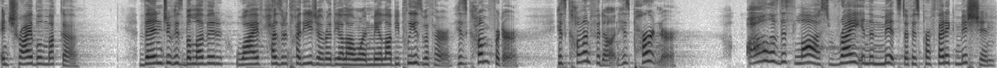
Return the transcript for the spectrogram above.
in tribal Makkah. Then to his beloved wife Hazrat Khadija radiallahu anh, may Allah be pleased with her, his comforter, his confidant, his partner. All of this loss right in the midst of his prophetic mission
